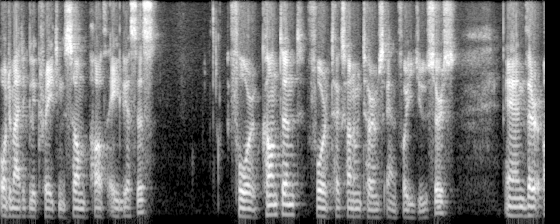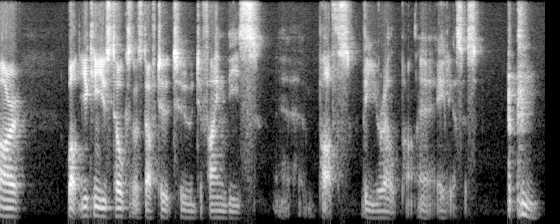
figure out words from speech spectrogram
automatically creating some path aliases for content, for taxonomy terms, and for users. And there are, well, you can use tokens and stuff to, to define these uh, paths, the URL uh, aliases.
